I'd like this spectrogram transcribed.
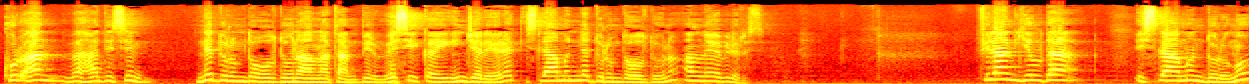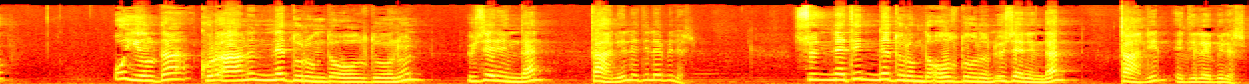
Kur'an ve hadisin ne durumda olduğunu anlatan bir vesikayı inceleyerek İslam'ın ne durumda olduğunu anlayabiliriz. Filan yılda İslam'ın durumu o yılda Kur'an'ın ne durumda olduğunun üzerinden tahlil edilebilir. Sünnetin ne durumda olduğunun üzerinden tahlil edilebilir.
